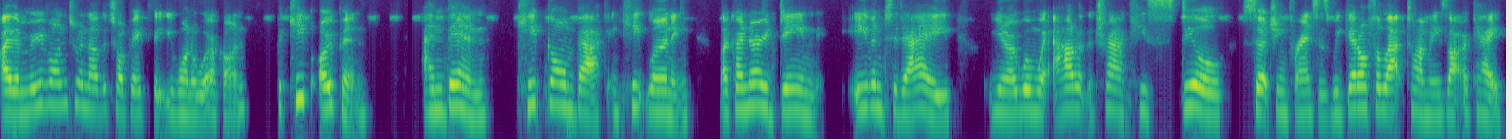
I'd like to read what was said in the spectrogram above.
either move on to another topic that you want to work on, but keep open and then keep going back and keep learning. Like I know Dean, even today, you know, when we're out at the track, he's still searching for answers. We get off a lap time and he's like, okay,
